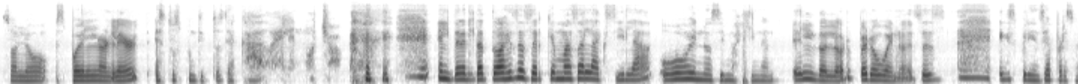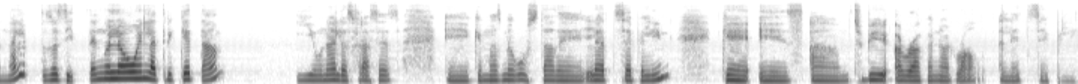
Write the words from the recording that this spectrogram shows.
solo spoiler alert, estos puntitos de acá duelen mucho. Entre el tatuaje se acerque más a la axila, uy, no se imaginan el dolor, pero bueno, esa es experiencia personal. Entonces sí, tengo el O en la triqueta y una de las frases eh, que más me gusta de Led Zeppelin, que es um, to be a rock and not roll, a Led Zeppelin.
